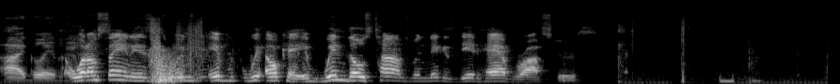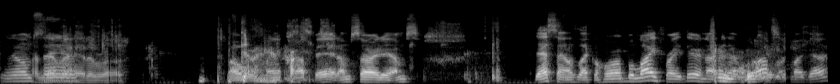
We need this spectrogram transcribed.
All right, go ahead, man. What I'm saying is, when if we okay, if when those times when niggas did have rosters, you know what I I'm saying? never had a roster. oh man, my bad. I'm sorry. That I'm. That sounds like a horrible life right there. Not to have a roster, my guy.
